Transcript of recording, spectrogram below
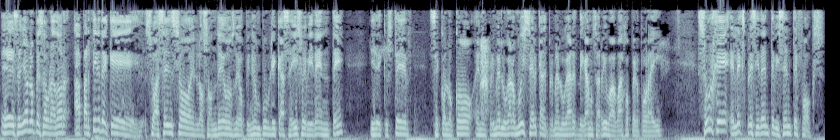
Eh, señor López Obrador, a partir de que su ascenso en los sondeos de opinión pública se hizo evidente y de que usted se colocó en el primer lugar o muy cerca del primer lugar, digamos arriba o abajo, pero por ahí, surge el expresidente Vicente Fox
